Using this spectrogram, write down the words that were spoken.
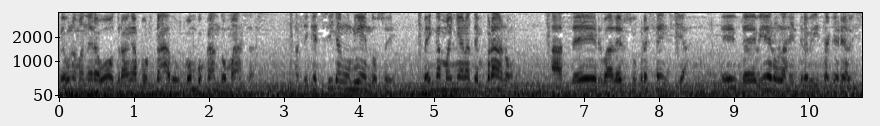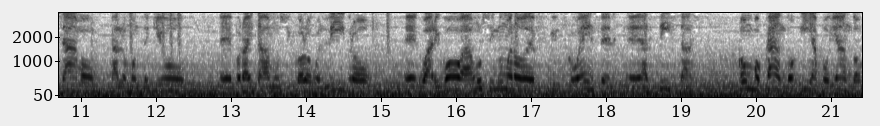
de una manera u otra han aportado, convocando masas. Así que sigan uniéndose, vengan mañana temprano hacer valer su presencia. Eh, ustedes vieron las entrevistas que realizamos, Carlos Montecu, eh, por ahí estaba Musicólogo el Libro, eh, Guariboa, un sinnúmero de influencers, eh, artistas, convocando y apoyando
